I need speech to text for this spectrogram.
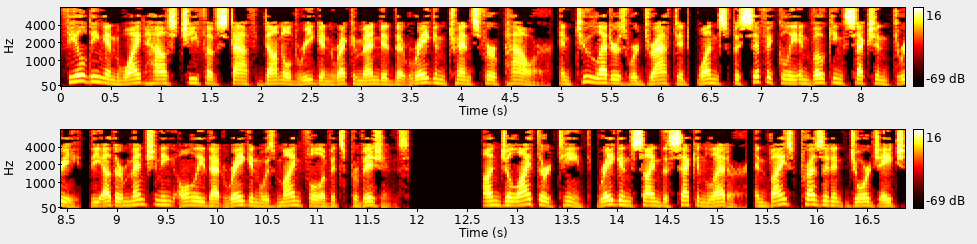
Fielding and White House Chief of Staff Donald Regan recommended that Reagan transfer power, and two letters were drafted, one specifically invoking Section 3, the other mentioning only that Reagan was mindful of its provisions. On July 13, Reagan signed the second letter, and Vice President George H.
